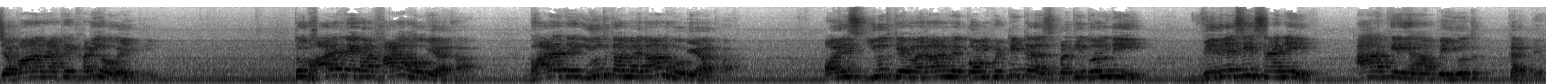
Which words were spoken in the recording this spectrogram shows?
जापान आके खड़ी हो गई थी तो भारत एक अखाड़ा हो गया था भारत एक युद्ध का मैदान हो गया था और इस युद्ध के मैदान में कॉम्पिटिटर्स प्रतिद्वंदी विदेशी सैनिक आके यहां पे युद्ध करते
